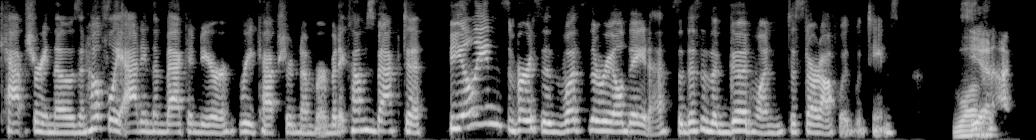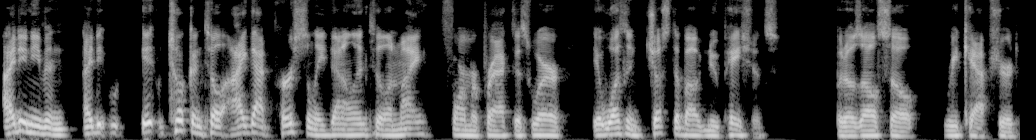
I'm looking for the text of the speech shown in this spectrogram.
capturing those and hopefully adding them back into your recaptured number. But it comes back to feelings versus what's the real data. So this is a good one to start off with with teams. Love yeah, and I, I, didn't even I did it took until I got personally dental intel in my former practice where it wasn't just about new patients, but it was also recaptured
